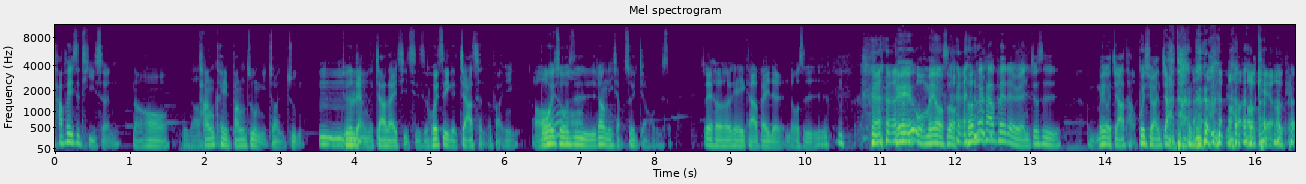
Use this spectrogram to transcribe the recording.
咖啡是提神，然后糖可以帮助你专注。嗯，就是两个加在一起，其实会是一个加成的反应，不会说是让你想睡觉或者什么。所以喝喝黑咖啡的人都是，哎，我没有说喝黑咖啡的人就是没有加糖，不喜欢加糖。OK OK，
